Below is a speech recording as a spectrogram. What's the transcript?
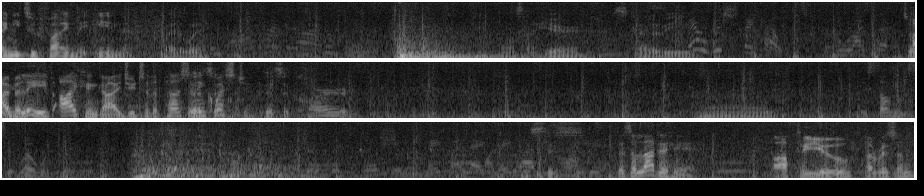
I, I need to find the inn, by the way. No, it's not here. It's gotta be. It's over I here. believe I can guide you to the person in That's a- question. That's a cart. Um, This doesn't sit well with me. what's this? There's a ladder here. After you, Arisen.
